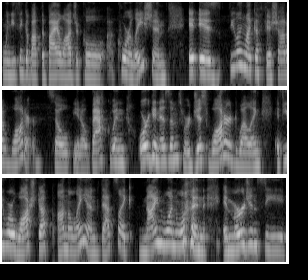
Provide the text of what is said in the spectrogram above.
when you think about the biological uh, correlation it is feeling like a fish out of water. So you know back when organisms were just water dwelling if you were washed up on the land that's like 911 emergency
